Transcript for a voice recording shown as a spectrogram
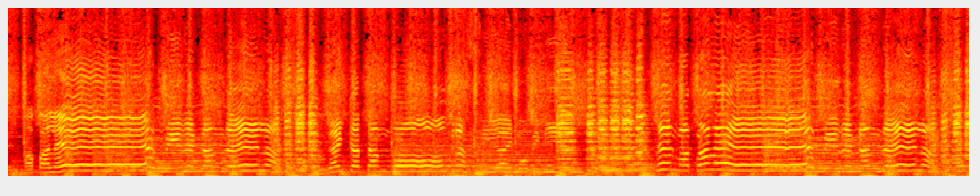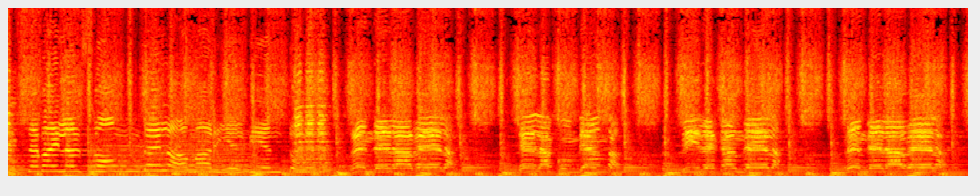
El mapalé pide candela, gaita, tambor, gracia y movimiento. El mapalé la cumbiamba pide candela. Prende la vela.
